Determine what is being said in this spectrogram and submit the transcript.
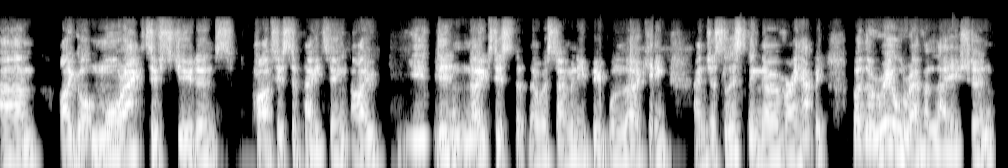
Um, I got more active students participating. I you didn't notice that there were so many people lurking and just listening. They were very happy. But the real revelation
